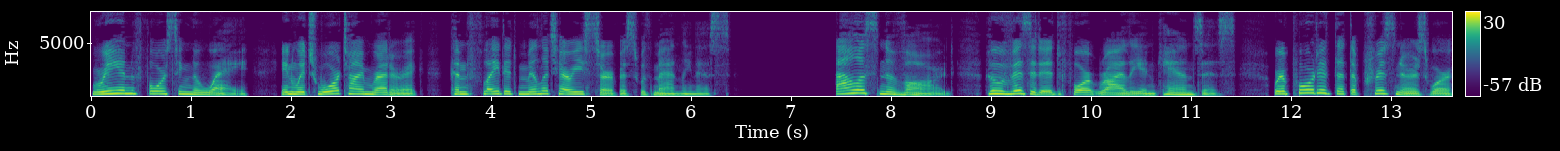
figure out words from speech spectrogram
reinforcing the way in which wartime rhetoric conflated military service with manliness. Alice Navard, who visited Fort Riley in Kansas, reported that the prisoners were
